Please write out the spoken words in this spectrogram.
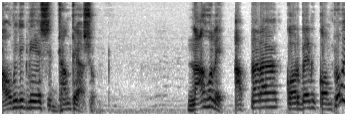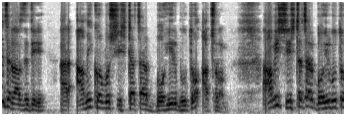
আওয়ামী লীগ নিয়ে সিদ্ধান্তে আসুন। না হলে আপনারা করবেন কম্প্রোমাইজের রাজনীতি, আর আমি করব শিষ্টাচার বহির্ভূত আচরণ। আমি শিষ্টাচার বহির্ভূত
